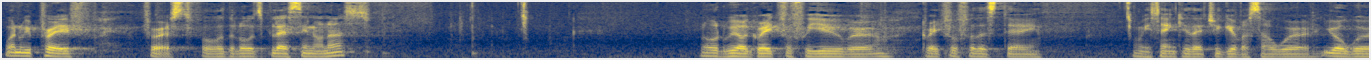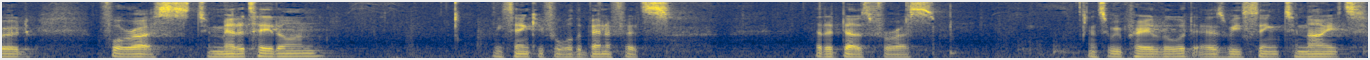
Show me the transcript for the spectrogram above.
When we pray f- first for the Lord's blessing on us, Lord, we are grateful for you. We're grateful for this day. We thank you that you give us our word, your word for us to meditate on. We thank you for all the benefits that it does for us. And so we pray, Lord, as we think tonight,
